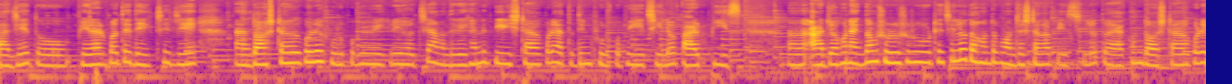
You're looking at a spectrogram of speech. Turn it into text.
কাজে, তো ফেরার পথে দেখছে যে দশ টাকা করে ফুলকপি বিক্রি হচ্ছে। আমাদের এখানে তিরিশ টাকা করে এতদিন ফুলকপি ছিল পার পিস আর যখন একদম শুরু শুরু উঠেছিল, তখন তো পঞ্চাশ টাকা পিস ছিল। তো এখন দশ টাকা করে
